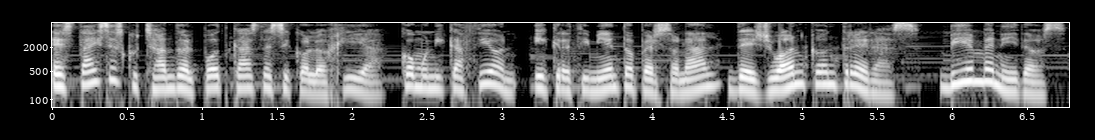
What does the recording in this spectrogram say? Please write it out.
Estáis escuchando el podcast de Psicología, Comunicación y Crecimiento Personal de Joan Contreras. Bienvenidos.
